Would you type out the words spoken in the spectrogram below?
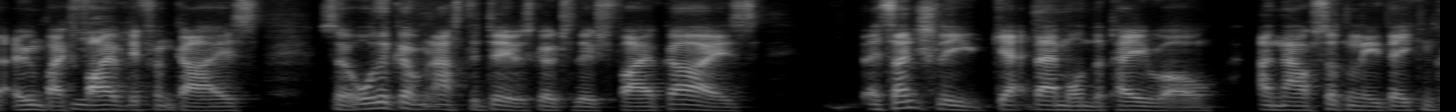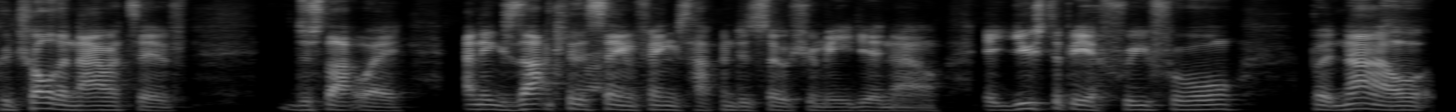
that are owned by five Yeah. different guys. So all the government has to do is go to those five guys, essentially get them on the payroll, and now suddenly they can control the narrative just that way. And exactly the same things happened to social media now. It used to be a free for all, but now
